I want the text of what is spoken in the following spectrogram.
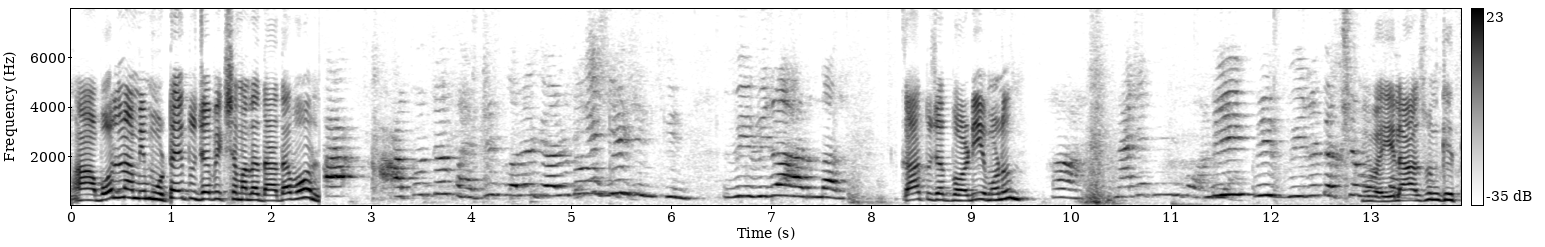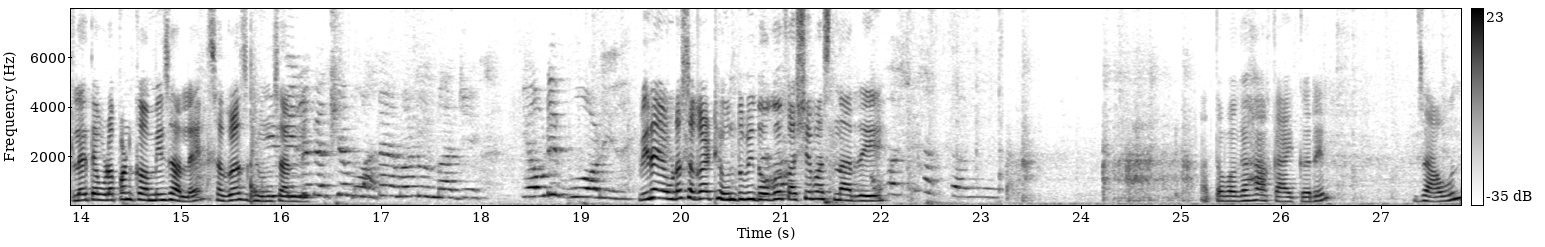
हा बोल ना मी मोठा आहे तुझ्यापेक्षा. मला दादा बोल आ- आपण जर प्रॅक्टिस करायला गेलो तर मी जिंकीन वि- विरा हारणार का तुझ्यात बॉडी आहे म्हणून? हा बाई, हिला अजून घेतलंय तेवढं पण कमी झालंय. सगळंच घेऊन चालले. विरा एवढं सगळं ठेवून तुम्ही दोघं कसे बसणार रे? आता बघा हा काय करेल. जाऊन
